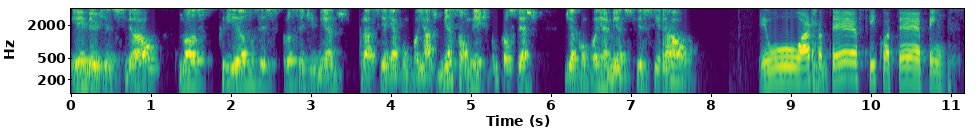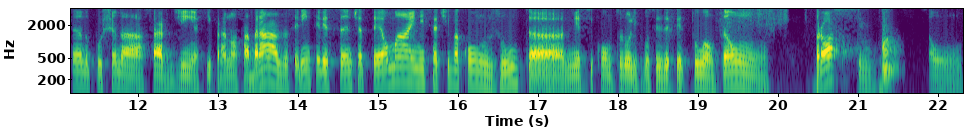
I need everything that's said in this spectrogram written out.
emergencial, nós criamos esses procedimentos para serem acompanhados mensalmente num processo de acompanhamento especial. Eu acho até, fico até pensando, puxando a sardinha aqui para nossa brasa, seria interessante até uma iniciativa conjunta nesse controle que vocês efetuam tão próximo. Então,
